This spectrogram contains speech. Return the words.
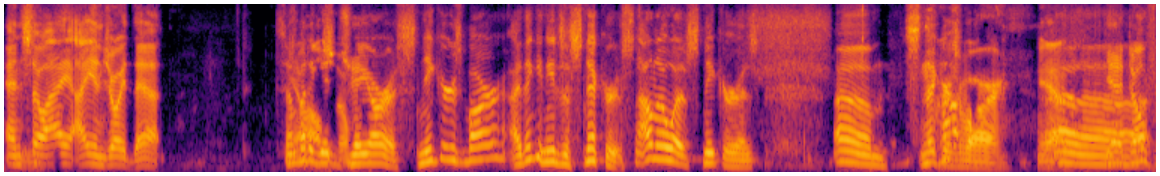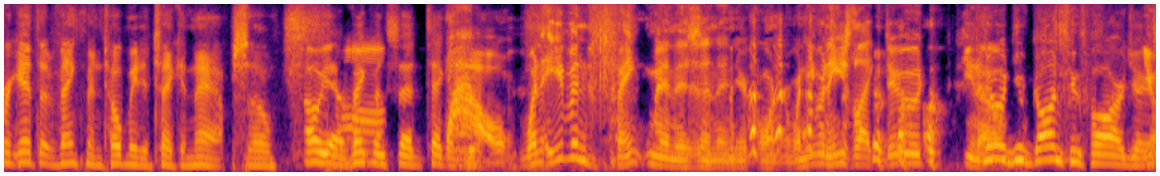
and so I, I enjoyed that. Somebody Yeah, get Jr. a Snickers bar. I think he needs a Snickers. I don't know what a sneaker is. Um, Snickers Huh? bar. Yeah. Uh, yeah, don't forget that Venkman told me to take a nap. So Oh yeah, Aw. Venkman said, "Take a nap. Wow. When even Venkman isn't in your corner, when even he's like, dude, you know, dude, you've gone too far, Jr. you,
